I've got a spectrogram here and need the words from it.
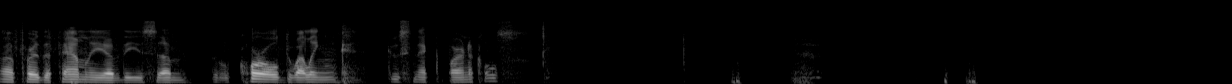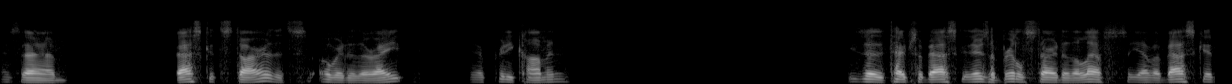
Uh, for the family of these um, little coral dwelling gooseneck barnacles. There's a basket star that's over to the right. They're pretty common. These are the types of basket. There's a brittle star to the left, so you have a basket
